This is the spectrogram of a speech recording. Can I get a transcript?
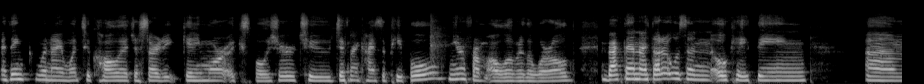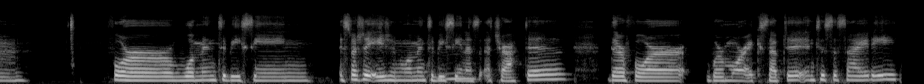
I think when I went to college, I started getting more exposure to different kinds of people, you know, from all over the world. Back then, I thought it was an okay thing um, for women to be seen, especially Asian women, to be seen mm-hmm. as attractive. Therefore, we're more accepted into society.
